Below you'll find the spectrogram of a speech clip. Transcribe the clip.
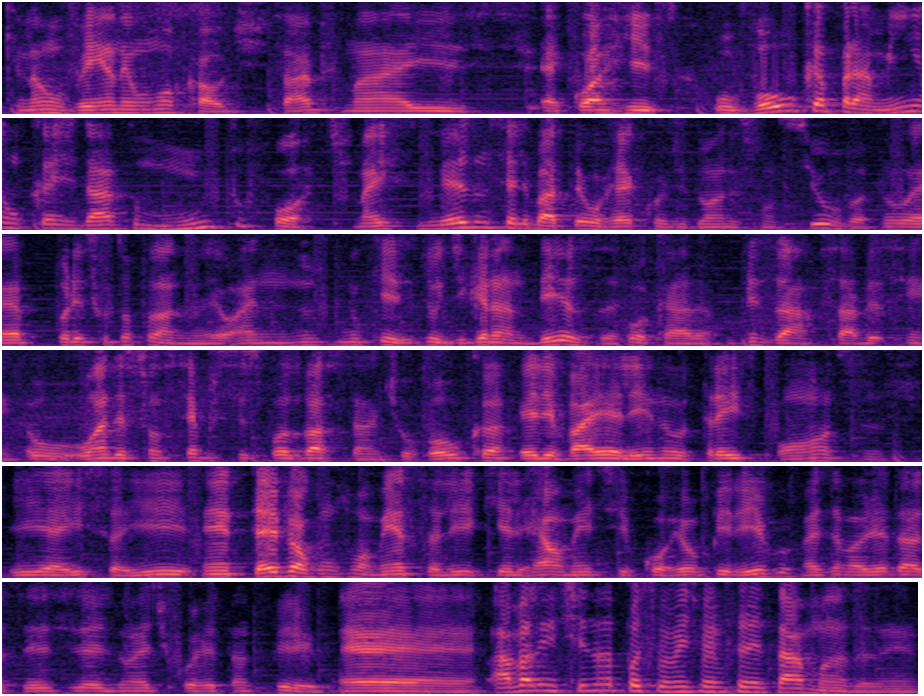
Que não venha nenhum nocaute, sabe? Mas é corre risco. O Volca, para mim, é um candidato muito forte. Mas mesmo se ele bater o recorde do Anderson Silva, é por isso que eu tô falando. Eu, no, no quesito de grandeza, pô, cara, bizarro, sabe? Assim, o, o Anderson sempre se expôs bastante. O Volca, ele vai ali no três pontos e é isso aí. É, teve alguns momentos ali que ele realmente correu perigo, mas na maioria das vezes ele não é de correr tanto perigo. É, a Valentina possivelmente vai enfrentar a Amanda, né?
